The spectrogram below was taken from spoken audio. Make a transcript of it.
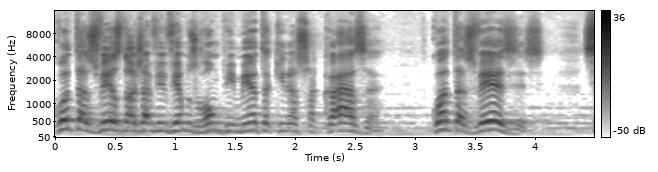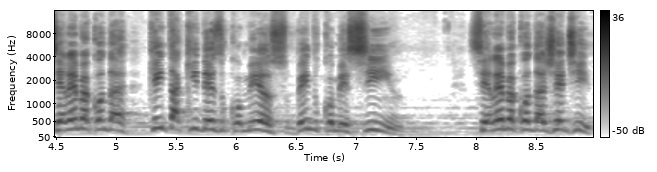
Quantas vezes nós já vivemos rompimento aqui nessa casa? Quantas vezes? Você lembra quando a, quem está aqui desde o começo, bem do comecinho? Você lembra quando a gente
